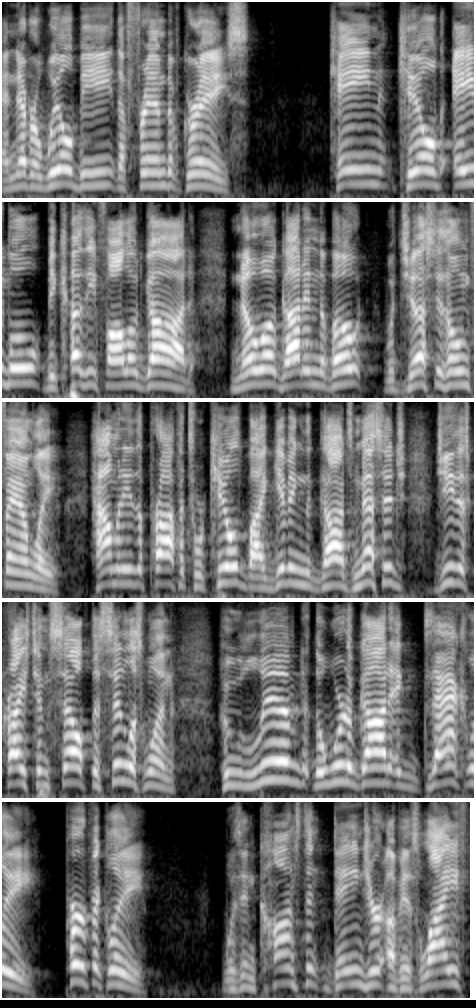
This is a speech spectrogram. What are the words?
and never will be the friend of grace. Cain killed Abel because he followed God. Noah got in the boat with just his own family. How many of the prophets were killed by giving the God's message? Jesus Christ himself, the sinless one, who lived the word of God exactly, perfectly, was in constant danger of his life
